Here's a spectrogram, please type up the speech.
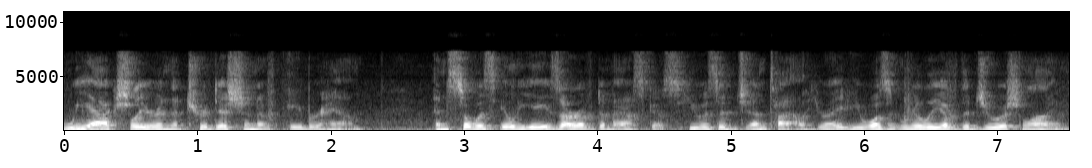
We actually are in the tradition of Abraham. And so was Eliezer of Damascus. He was a Gentile, right? He wasn't really of the Jewish line.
